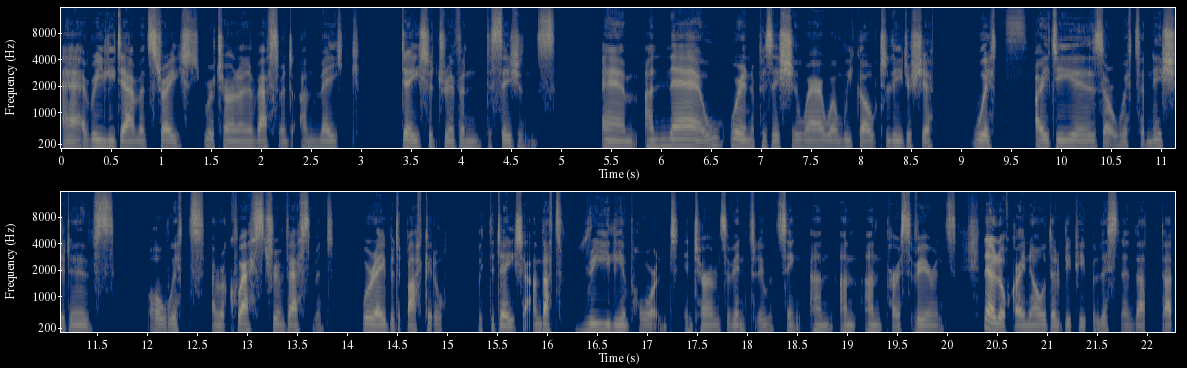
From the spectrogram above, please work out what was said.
uh, really demonstrate return on investment and make data driven decisions. Um, and now we're in a position where when we go to leadership with ideas or with initiatives or with a request for investment, we're able to back it up with the data. And that's really important in terms of influencing and, and, and perseverance. Now, look, I know there'll be people listening that, that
